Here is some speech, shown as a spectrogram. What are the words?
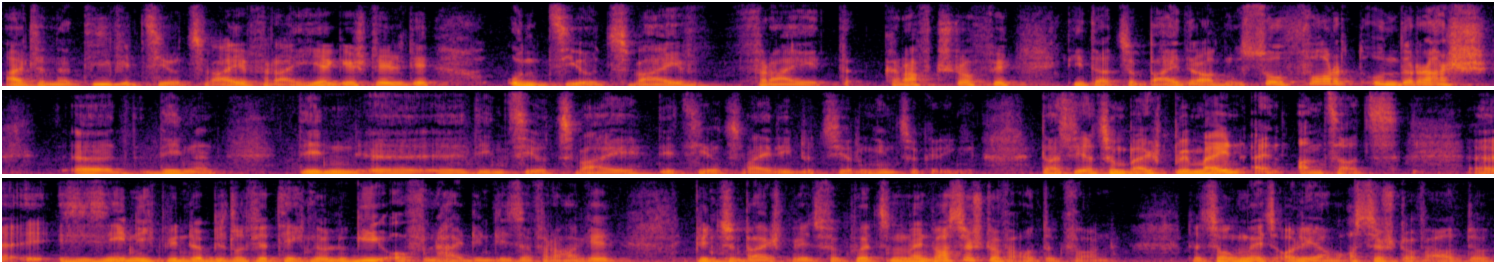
Alternative CO2-frei hergestellte und CO2-freie Kraftstoffe, die dazu beitragen, sofort und rasch äh, den, den, äh, den CO2, die CO2-Reduzierung hinzukriegen. Das wäre zum Beispiel mein ein Ansatz. Äh, Sie sehen, ich bin da ein bisschen für Technologieoffenheit in dieser Frage. Ich bin zum Beispiel jetzt vor kurzem mein Wasserstoffauto gefahren. Da sagen wir jetzt alle, ja, Wasserstoffauto,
